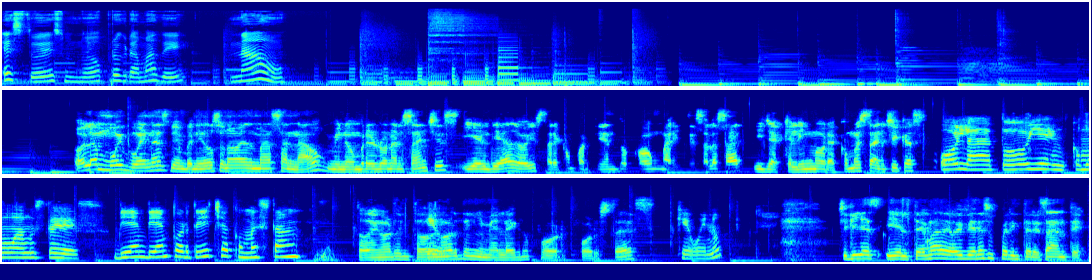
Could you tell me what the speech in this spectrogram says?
Esto es un nuevo programa de Now. Hola, muy buenas, bienvenidos una vez más a Now. Mi nombre es Ronald Sánchez y el día de hoy estaré compartiendo con Marité Salazar y Jacqueline Mora. ¿Cómo están, chicas? Hola, todo bien, ¿cómo van ustedes? Bien, bien, por dicha, ¿cómo están? Todo en orden, todo en orden y me alegro por, por ustedes. Qué bueno. Chiquillas, y el tema de hoy viene súper interesante.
